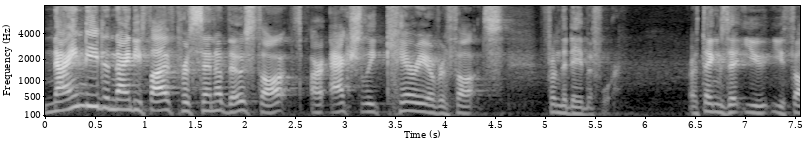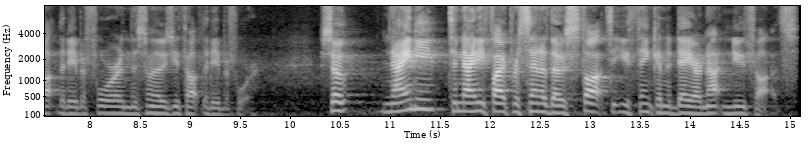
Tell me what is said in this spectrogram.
90 to 95% of those thoughts are actually carryover thoughts from the day before, or things that you, you thought the day before, and some of those you thought the day before. So 90 to 95% of those thoughts that you think in a day are not new thoughts,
